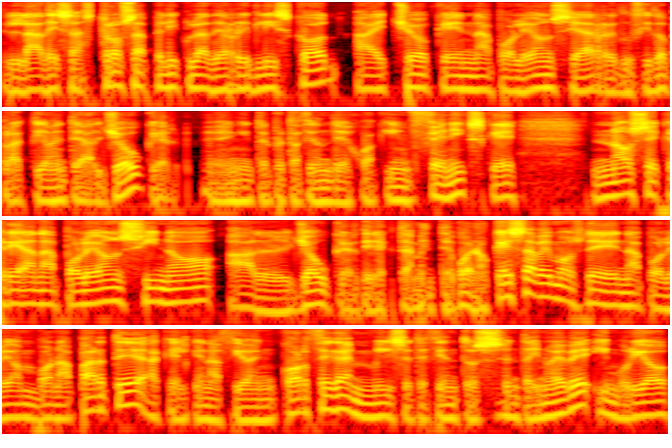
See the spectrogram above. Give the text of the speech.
la desastrosa película de Ridley Scott ha hecho que Napoleón se ha reducido prácticamente al Joker, en interpretación de Joaquín Fénix, que no se crea Napoleón, sino al Joker directamente. Bueno, ¿qué sabemos de Napoleón Bonaparte, aquel que nació en Córcega en 1769 y murió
